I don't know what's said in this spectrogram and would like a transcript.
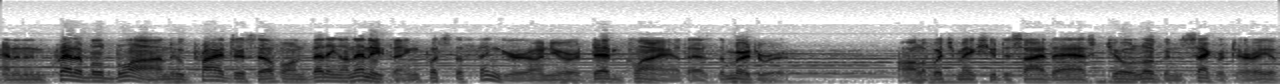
And an incredible blonde who prides herself on betting on anything puts the finger on your dead client as the murderer. All of which makes you decide to ask Joe Logan's secretary a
